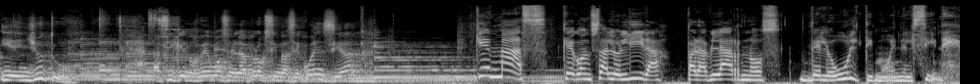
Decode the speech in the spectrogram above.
Y en YouTube. Así que nos vemos en la próxima secuencia. ¿Quién más que Gonzalo Lira para hablarnos de lo último en el cine?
